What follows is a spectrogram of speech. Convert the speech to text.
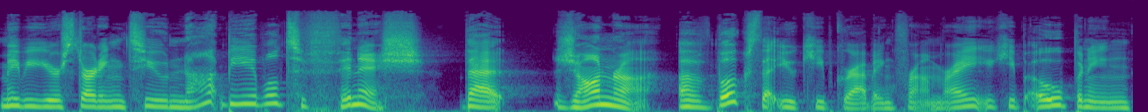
Maybe you're starting to not be able to finish that genre of books that you keep grabbing from, right? You keep opening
